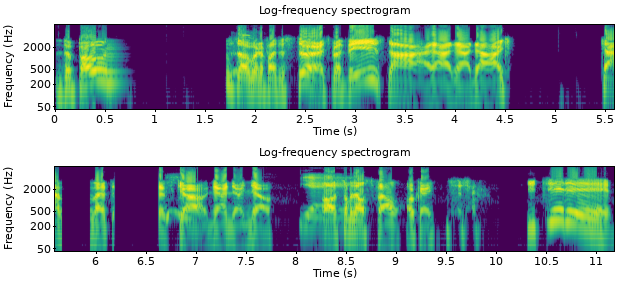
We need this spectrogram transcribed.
The bones I would have understood, but these, nah, nah, nah, nah. I can't let this go. No, no, no. Oh, Yay. Oh, someone else fell. Okay. you did it.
